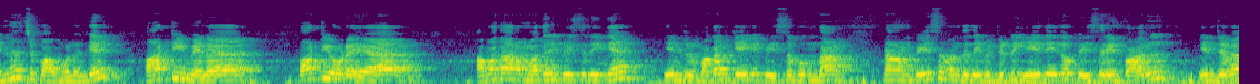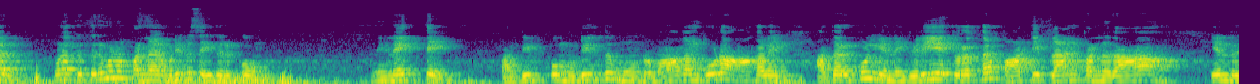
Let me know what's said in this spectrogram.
என்னாச்சுப்பா உங்களுக்கு? பாட்டி மேலே பாட்டியோடைய அவதாரம் மாதிரி பேசுகிறீங்க என்று மகள் கேலி பேசவும் தான் நான் பேச வந்ததை விட்டுட்டு ஏதேதோ பேசுகிறேன் பாரு என்றவர் உனக்கு திருமணம் பண்ண முடிவு செய்திருக்கோம். நினைத்தேன். படிப்பு முடிந்து மூன்று மாதம் கூட ஆகலை. அதற்குள் என்னை வெளியே துரத்த பாட்டி பிளான் பண்ணுதா? என்று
